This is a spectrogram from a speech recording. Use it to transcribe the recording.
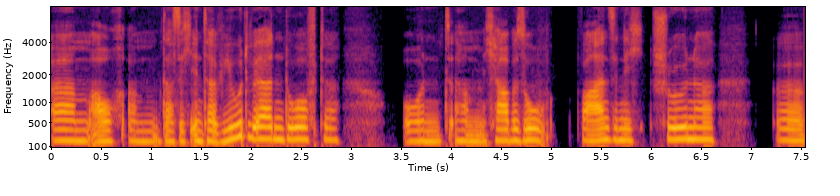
ähm, auch, ähm, dass ich interviewt werden durfte. Und ähm, ich habe so wahnsinnig schöne, äh,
